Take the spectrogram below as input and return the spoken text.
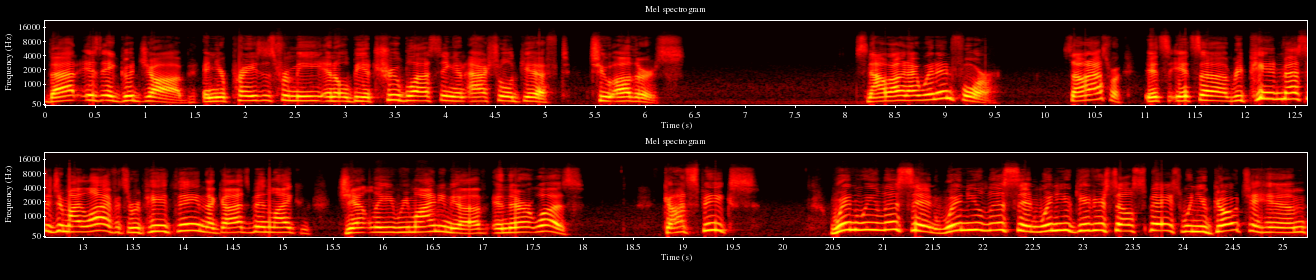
That is a good job. And your praise is for me, and it will be a true blessing and actual gift to others. It's not what I went in for. It's not what I asked for. It's, it's a repeated message in my life. It's a repeated theme that God's been like gently reminding me of, and there it was. God speaks. When we listen, when you listen, when you give yourself space, when you go to Him,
